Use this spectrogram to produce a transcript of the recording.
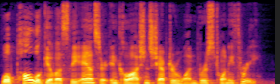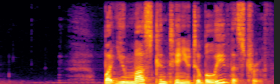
Well, Paul will give us the answer in Colossians chapter 1 verse 23. But you must continue to believe this truth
